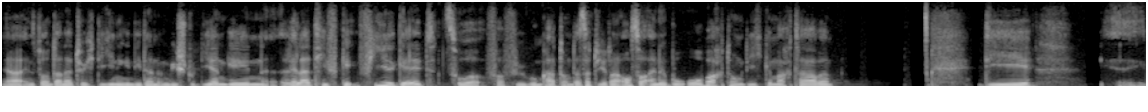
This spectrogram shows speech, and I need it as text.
ja, insbesondere natürlich diejenigen, die dann irgendwie studieren gehen, relativ ge viel Geld zur Verfügung hat. Und das ist natürlich dann auch so eine Beobachtung, die ich gemacht habe, die äh,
